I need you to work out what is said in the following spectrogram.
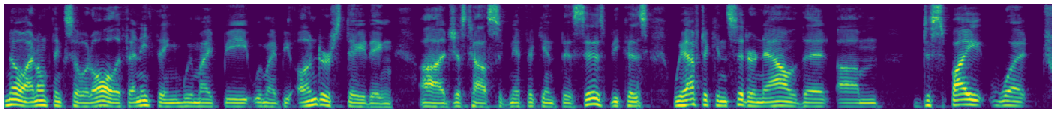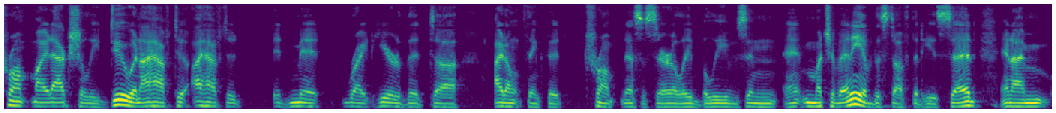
No, I don't think so at all. If anything, we might be we might be understating uh, just how significant this is because we have to consider now that um, despite what Trump might actually do, and I have to I have to admit right here that uh, I don't think that Trump necessarily believes in much of any of the stuff that he's said, and I'm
